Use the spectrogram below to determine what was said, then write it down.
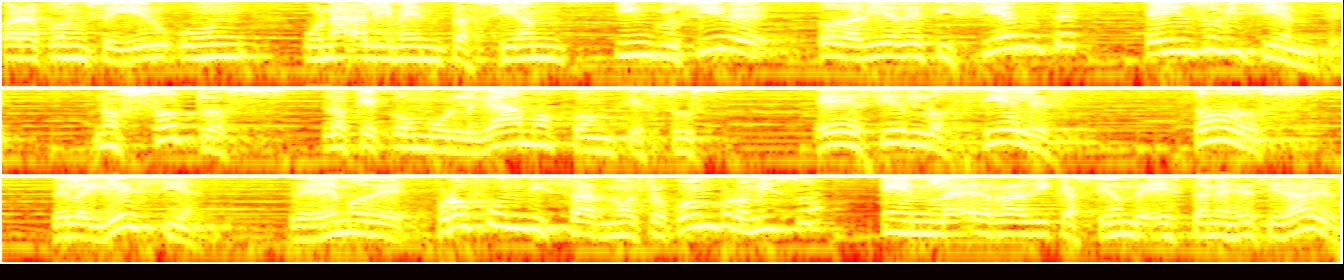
para conseguir un, una alimentación inclusive todavía deficiente e insuficiente. Nosotros, los que comulgamos con Jesús, es decir, los fieles, todos de la iglesia, debemos de profundizar nuestro compromiso en la erradicación de estas necesidades.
